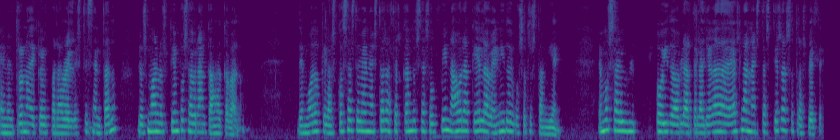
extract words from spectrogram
en el trono de Cair Parabel esté sentado, los malos tiempos habrán acabado. De modo que las cosas deben estar acercándose a su fin ahora que él ha venido y vosotros también. Hemos oído hablar de la llegada de Aslan a estas tierras otras veces,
